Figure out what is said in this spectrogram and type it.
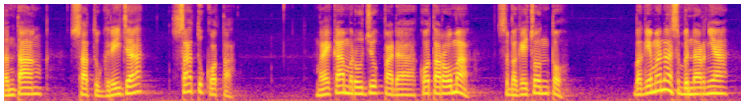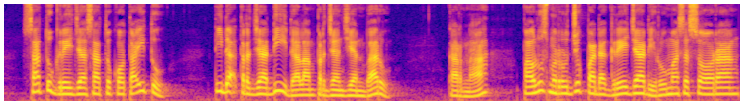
tentang satu gereja, satu kota. Mereka merujuk pada kota Roma sebagai contoh. Bagaimana sebenarnya satu gereja, satu kota itu tidak terjadi dalam Perjanjian Baru, karena Paulus merujuk pada gereja di rumah seseorang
